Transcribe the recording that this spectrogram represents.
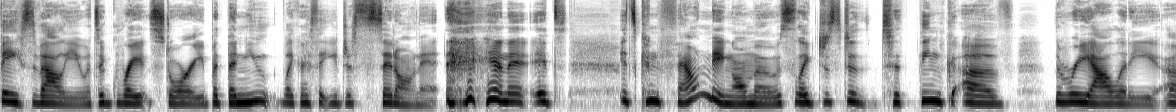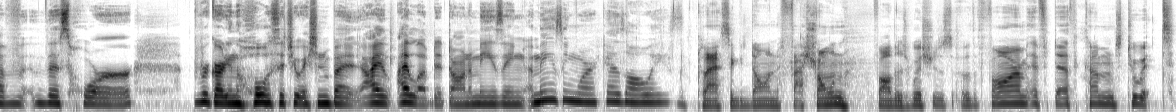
face value, it's a great story, but then you like I said you just sit on it and it it's it's confounding almost like just to to think of the reality of this horror regarding the whole situation, but I I loved it, Dawn. Amazing, amazing work as always. Classic Dawn fashion. Father's wishes of the farm if death comes to it.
